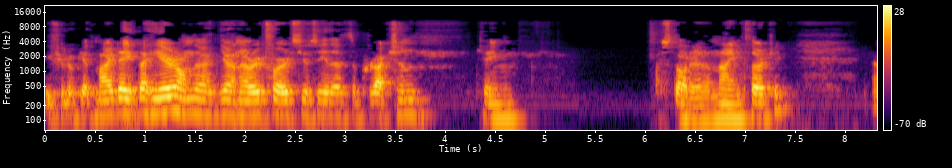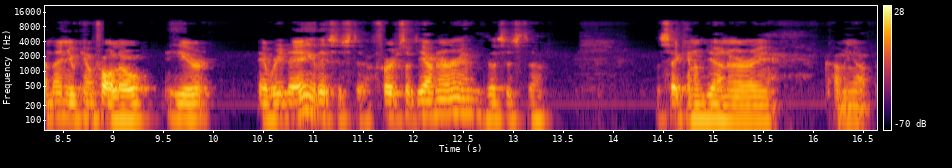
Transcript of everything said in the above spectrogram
if you look at my data here on the January 1st, you see that the production came started at 9.30. And then you can follow here every day. This is the 1st of January. This is the, the 2nd of January coming up.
